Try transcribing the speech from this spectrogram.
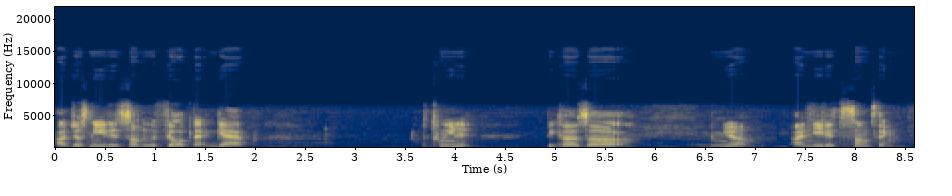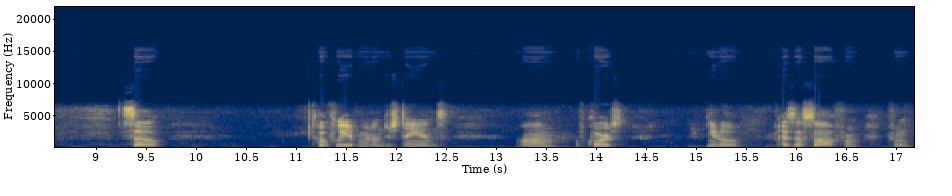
I just needed something to fill up that gap between it because uh you know I needed something. So hopefully everyone understands. Um, of course, you know, as I saw from from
